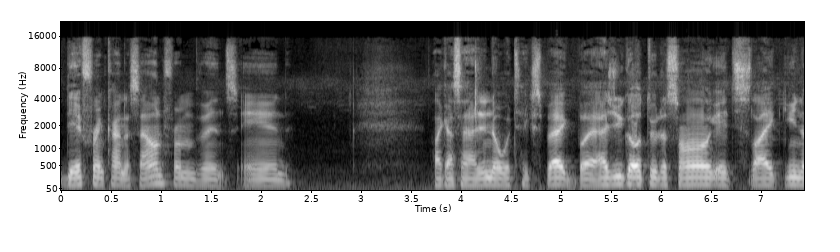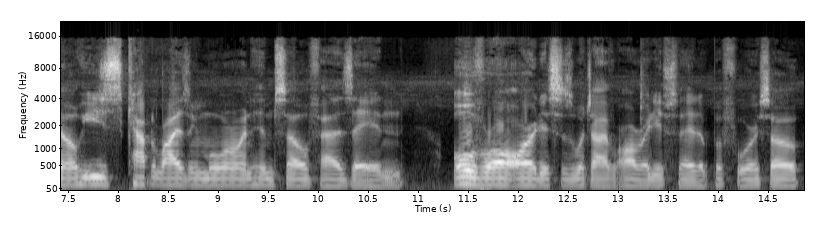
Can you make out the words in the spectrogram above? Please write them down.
different kind of sound from Vince and like I said, I didn't know what to expect. But as you go through the song, it's like you know he's capitalizing more on himself as an overall artist, is which I've already said before. So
